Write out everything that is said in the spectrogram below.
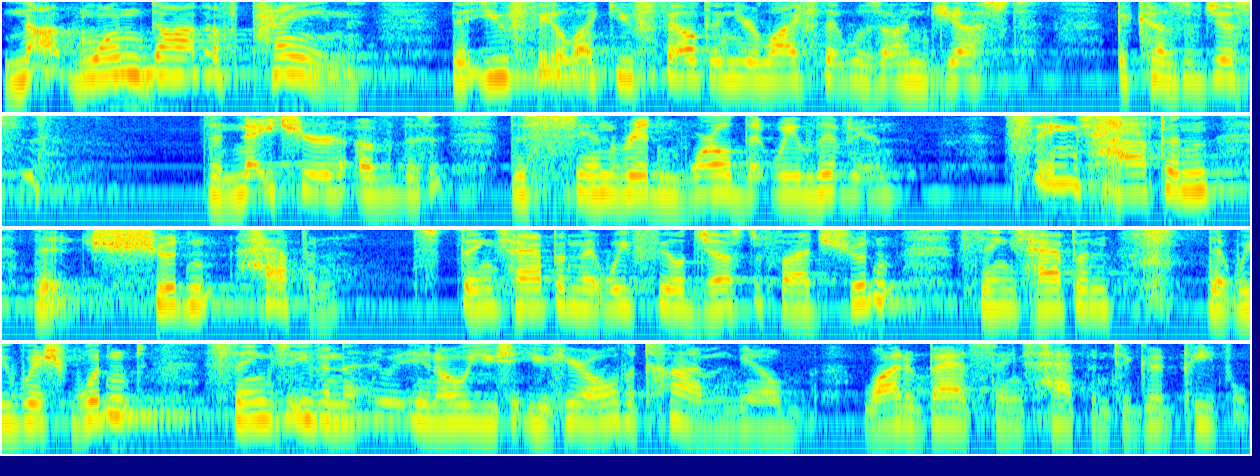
Not one dot of pain that you feel like you felt in your life that was unjust because of just the nature of the, the sin ridden world that we live in. Things happen that shouldn't happen. Things happen that we feel justified shouldn't. Things happen that we wish wouldn't. Things even, you know, you, you hear all the time, you know, why do bad things happen to good people?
